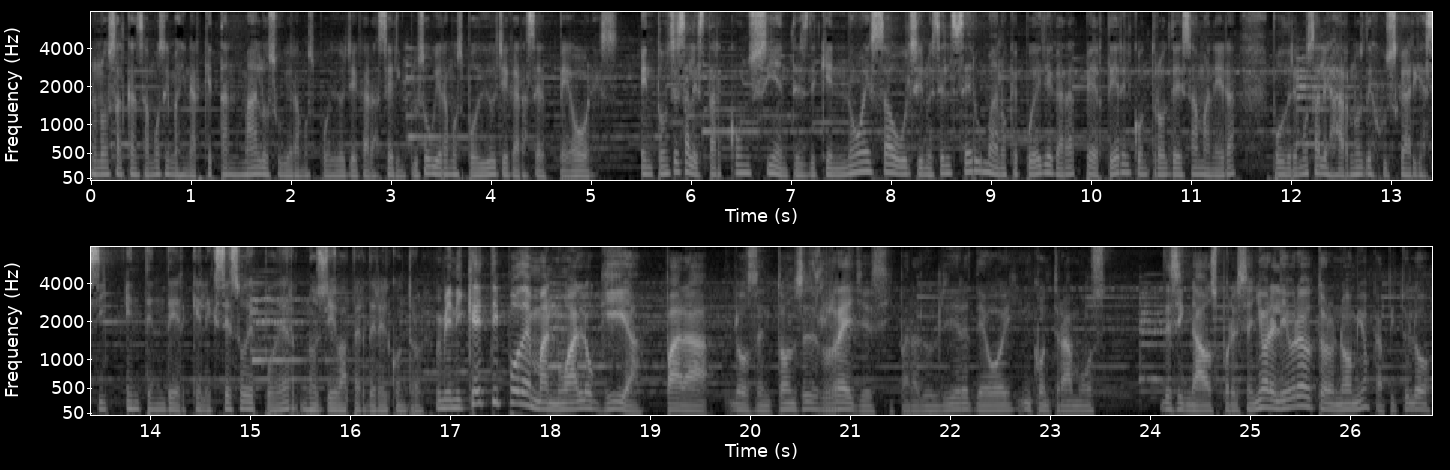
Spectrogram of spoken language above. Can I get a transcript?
No nos alcanzamos a imaginar qué tan malos hubiéramos podido llegar a ser, incluso hubiéramos podido llegar a ser peores. Entonces al estar conscientes de que no es Saúl, sino es el ser humano que puede llegar a perder el control de esa manera, podremos alejarnos de juzgar y así entender que el exceso de poder nos lleva a perder el control. Muy bien, ¿y qué tipo de manual o guía para los entonces reyes y para los líderes de hoy encontramos designados por el Señor. El libro de Deuteronomio, capítulo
